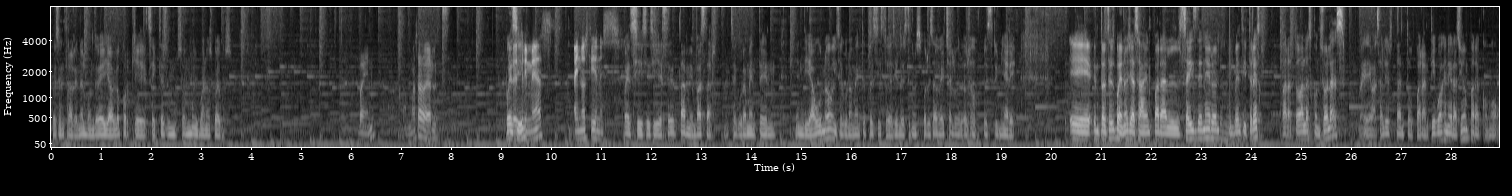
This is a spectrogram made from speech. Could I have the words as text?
pues entrar en el mundo de Diablo porque sé que son, son muy buenos juegos. Bueno, vamos a verlo. Pues ¿Lo sí. streameas? Ahí nos tienes. Pues sí, sí, sí, este también va a estar seguramente en, en día 1 y seguramente pues si estoy haciendo streams por esa fecha lo, lo, lo streamearé. Eh, entonces bueno, ya saben, para el 6 de enero del 2023, para todas las consolas, eh, va a salir tanto para antigua generación para como,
